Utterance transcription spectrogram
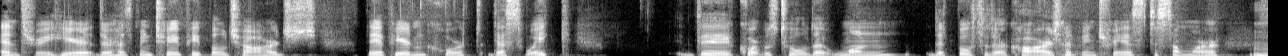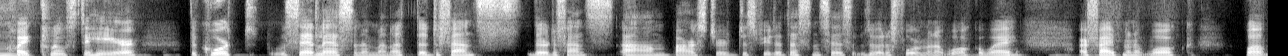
in through here. There has been two people charged. They appeared in court this week. The court was told that one that both of their cars had been traced to somewhere Mm. quite close to here. The court said less than a minute. The defense, their defense um, barrister disputed this and says it was about a four minute walk away or five minute walk. But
